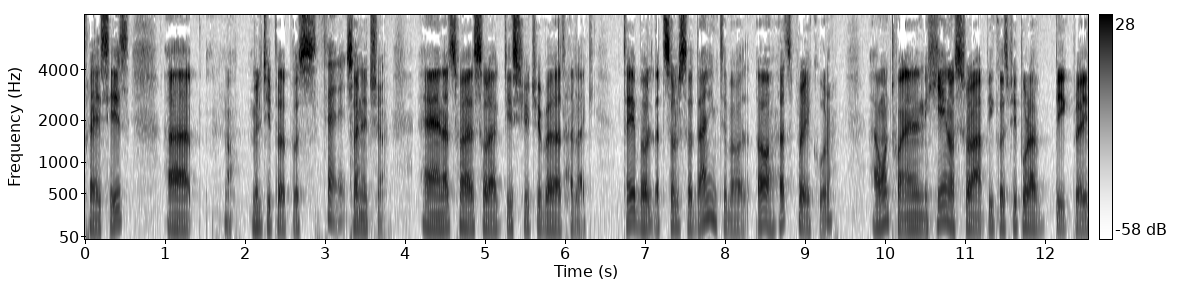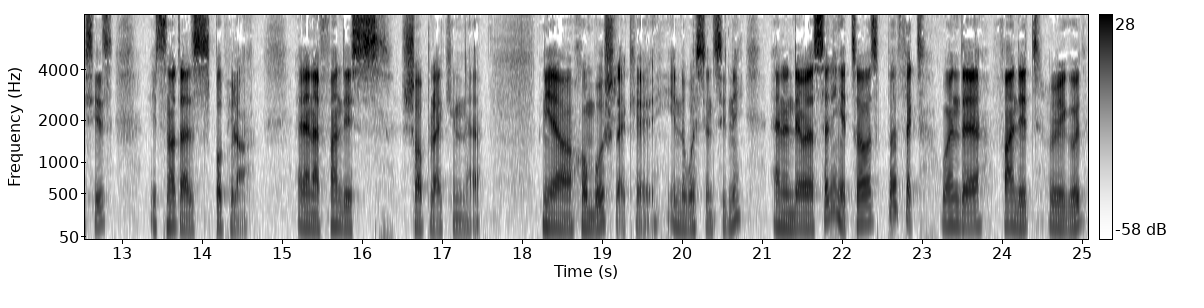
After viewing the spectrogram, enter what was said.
places. Uh, no, multi-purpose Furniture. furniture, and that's why I saw like this YouTuber that had like table that's also dining table. Oh, that's pretty cool. I want one. And here in Australia, because people have big places, it's not as popular. And then I found this shop like in uh, near Homebush, like uh, in the Western Sydney, and then they were selling it. So it was perfect. Went there, find it really good,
